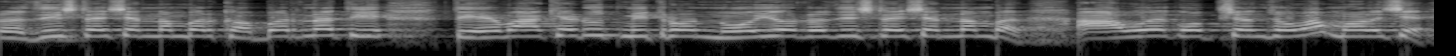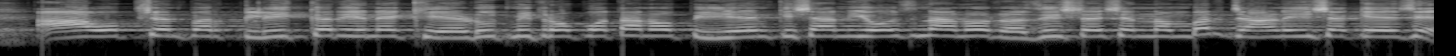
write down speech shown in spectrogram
રજિસ્ટ્રેશન નંબર ખબર નથી, તેવા ખેડૂત મિત્રો નો યોર રજિસ્ટ્રેશન નંબર. આવો એક ઓપ્શન જોવા મળશે. આ ઓપ્શન પર ક્લિક કરીને ખેડૂત મિત્રો પોતાનો પીએમ કિસાન યોજનાનો રજિસ્ટ્રેશન નંબર જાણી શકે છે.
